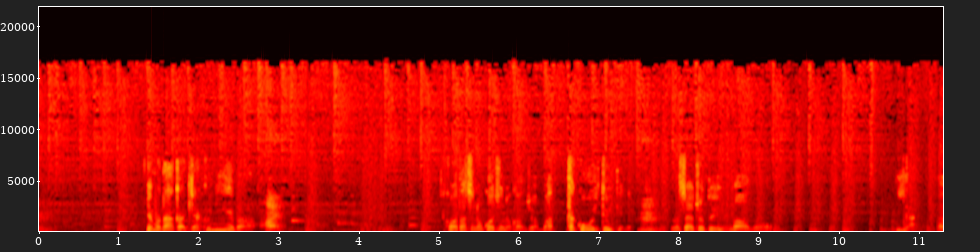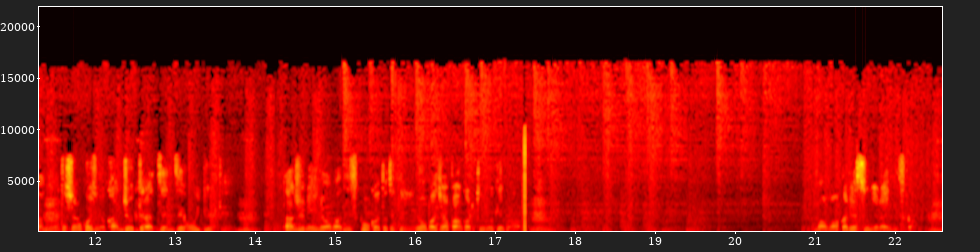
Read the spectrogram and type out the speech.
うんでもなんか逆に言えばはい。私の個人の感情は全く置いといてね。うん私はちょっとまああのいいや。あの、うん。私の個人の感情っていうのは全然置いといて。うん。単純にイノーバディスクを買った時にイノーバジャパンから届けばうん。まあ分かりやすいんじゃないんですか。うん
